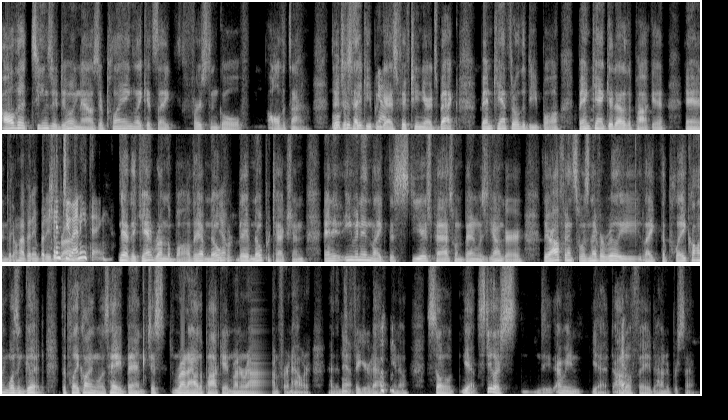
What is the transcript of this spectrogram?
all the teams are doing now is they're playing like it's like first and goal all the time. They're Well, just 'cause had they- keeping yeah. guys 15 yards back. Ben can't throw the deep ball. Ben can't get out of the pocket, and They don't have anybody Can't to do anything. yeah, they can't run the ball. They have no Yep. they have no protection. And it, even in like this years past when Ben was younger, their offense was never really like the play calling wasn't good. The play calling was, "Hey Ben, just run out of the pocket and run around for an hour and then Yeah. figure it out." You know. So yeah, Steelers. I mean, yeah, auto fade, hundred percent.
